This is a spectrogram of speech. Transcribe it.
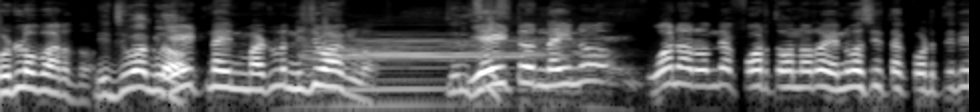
ಕೊಡ್ಲೂಬಾರ್ದು. ನಿಜವಾಗ್ಲು? ಏಟ್ ನೈನ್ ಮಾಡ್ಲು ನಿಜವಾಗ್ಲು. ಏಟ್ ನೈನ್ ಓನರ್ ಒಂದೇ ಫೋರ್ತ್ ಓನರ್ ಎನ್ ಸಿ ಕೊಡ್ತೀನಿ.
